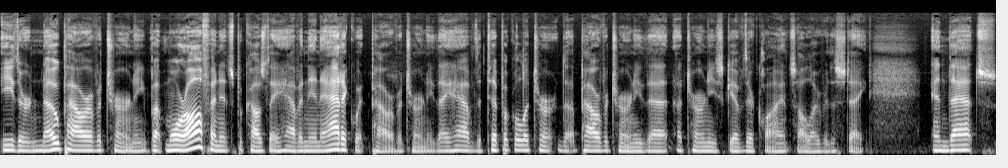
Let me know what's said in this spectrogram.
either no power of attorney, but more often it's because they have an inadequate power of attorney. They have the typical attor- the power of attorney that attorneys give their clients all over the state. And that's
